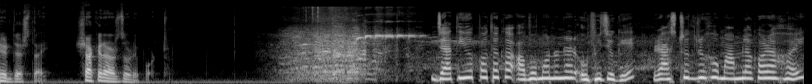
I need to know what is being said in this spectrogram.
নির্দেশ দেয়। শাকের আর্য রিপোর্ট। জাতীয় পতাকা অবমাননার অভিযোগে রাষ্ট্রদ্রোহ মামলা করা হয়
